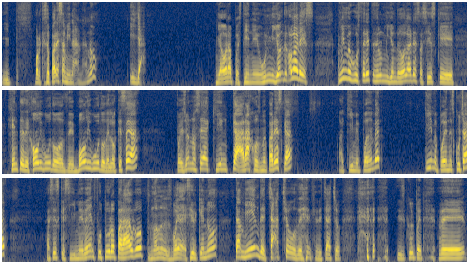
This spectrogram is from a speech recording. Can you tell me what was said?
y pues, porque se parece a mi nana, ¿no? Y ya. Y ahora pues tiene un millón de dólares. A mí me gustaría tener un millón de dólares, así es que gente de Hollywood o de Bollywood o de lo que sea, pues yo no sé a quién carajos me parezca. Aquí me pueden ver y me pueden escuchar. Así es que si me ven futuro para algo, pues no les voy a decir que no. También de chacho, de, de chacho, disculpen, de,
